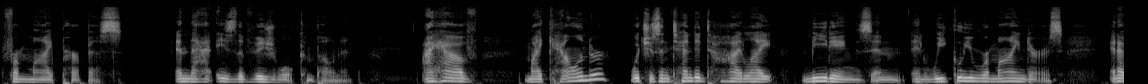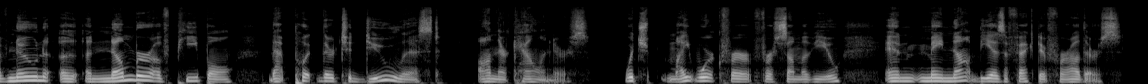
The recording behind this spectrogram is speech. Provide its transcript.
for my purpose, and that is the visual component. I have my calendar, which is intended to highlight meetings and, and weekly reminders. And I've known a, a number of people that put their to do list on their calendars which might work for, for some of you and may not be as effective for others.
